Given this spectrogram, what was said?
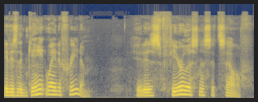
It is the gateway to freedom. It is fearlessness itself,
